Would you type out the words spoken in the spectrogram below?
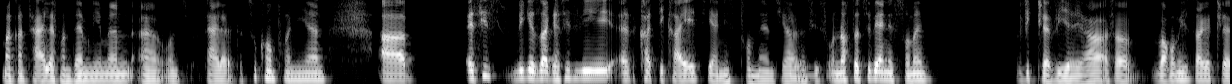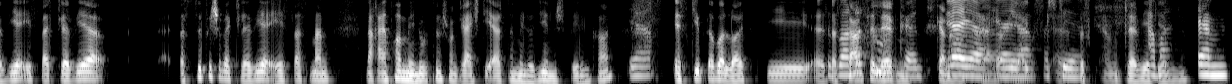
man kann Teile von dem nehmen äh, und Teile dazu komponieren. Äh, es ist, wie gesagt, es ist wie, äh, die KI ist wie ein Instrument, ja. Das mhm. ist, und noch dazu wie ein Instrument wie Klavier, ja. Also warum ich sage Klavier ist, weil Klavier das Typische bei Klavier ist, dass man nach ein paar Minuten schon gleich die ersten Melodien spielen kann. Ja. Es gibt aber Leute, die äh, das ganze Leben können. Genau, ja, ja, ja, ja, verstehe. Das Klavier aber, geben. Ähm,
